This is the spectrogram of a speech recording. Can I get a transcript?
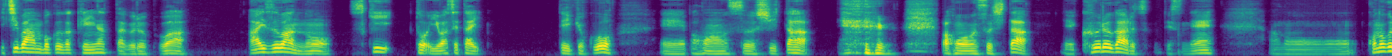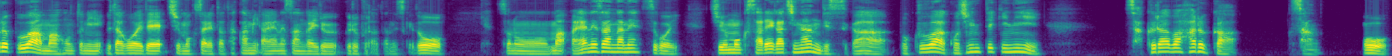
一番僕が気になったグループは、アイズワンの好きと言わせたいっていう曲を、えー、パフォーマンスした パフォーマンスした、えー、クールガールズですね。あのー、このグループは、まあ本当に歌声で注目された高見彩音さんがいるグループだったんですけど、その、まあ、彩音さんがね、すごい注目されがちなんですが、僕は個人的に、桜庭遥さんを、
